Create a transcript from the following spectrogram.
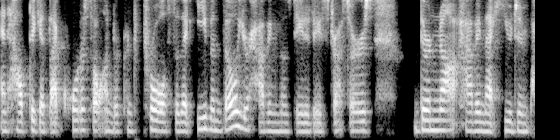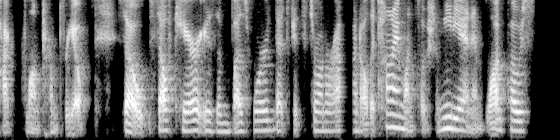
and help to get that cortisol under control so that even though you're having those day to day stressors, they're not having that huge impact long term for you. So, self care is a buzzword that gets thrown around all the time on social media and in blog posts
